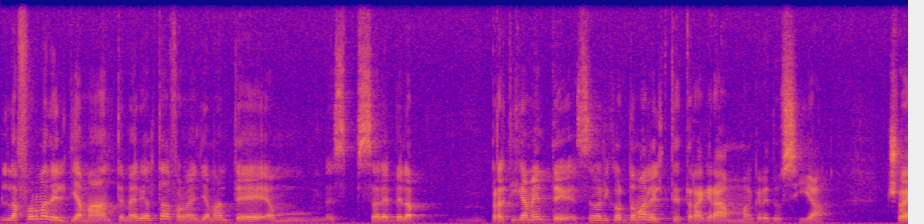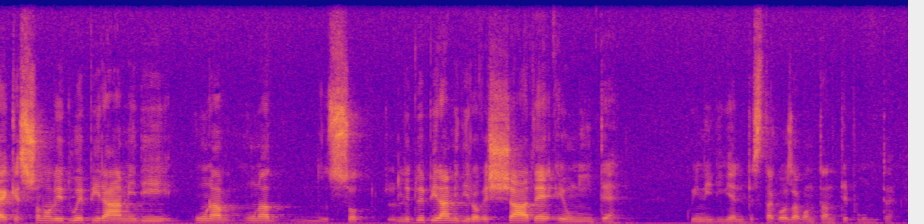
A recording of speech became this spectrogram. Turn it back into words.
la forma del diamante, ma in realtà la forma del diamante un, sarebbe la praticamente, se non ricordo male, il tetragramma credo sia, cioè che sono le due piramidi, una, una so, le due piramidi rovesciate e unite, quindi diventa questa cosa con tante punte.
